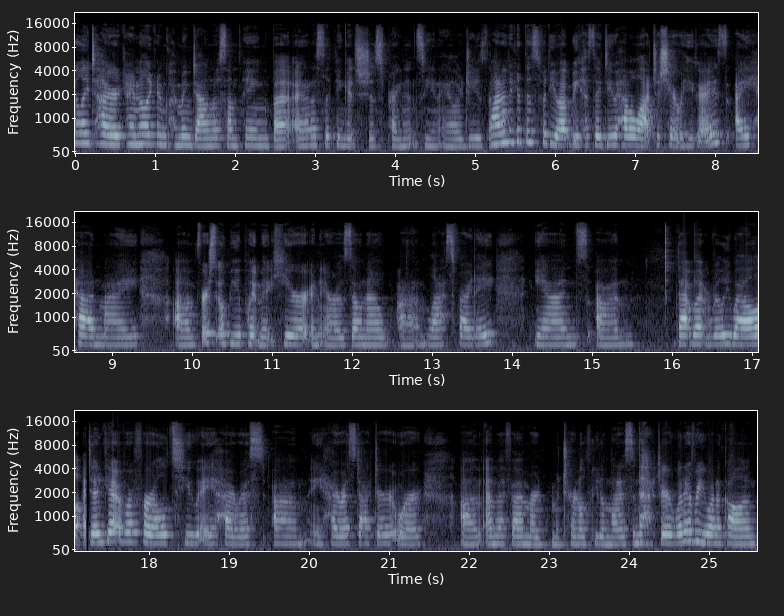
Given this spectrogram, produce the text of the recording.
really tired, kind of like I'm coming down with something, but I honestly think it's just pregnancy and allergies. I wanted to get this video up because I do have a lot to share with you guys. I had my um, first OB appointment here in Arizona um, last Friday and um, that went really well. I did get a referral to a high risk, um, a high risk doctor or um, MFM or maternal fetal medicine doctor, whatever you want to call them.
